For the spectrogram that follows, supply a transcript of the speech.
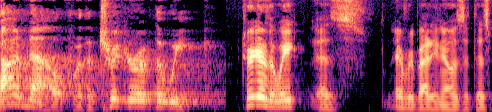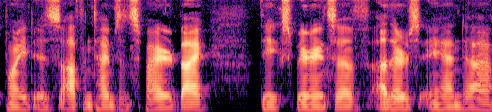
Time now for the trigger of the week. Trigger of the week, as everybody knows at this point, is oftentimes inspired by the experience of others. And uh,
